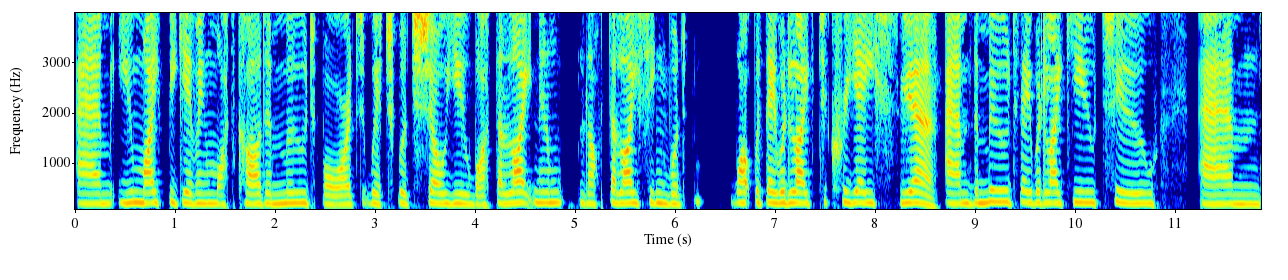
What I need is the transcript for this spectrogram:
um, you might be giving what's called a mood board, which would show you what the lighting, the would. What would they would like to create? Yeah. um, the mood they would like you to um,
